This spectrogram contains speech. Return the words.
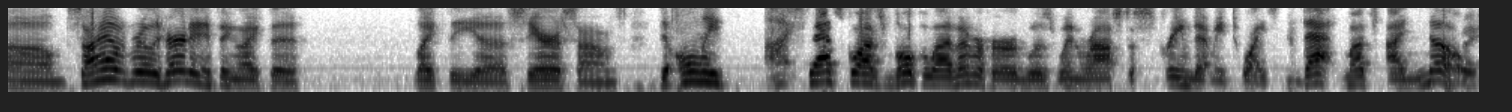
Um, so I haven't really heard anything like the like the uh, Sierra sounds. The only I, Sasquatch vocal I've ever heard was when Rasta screamed at me twice. That much I know right.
